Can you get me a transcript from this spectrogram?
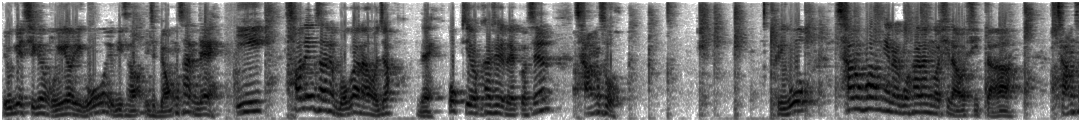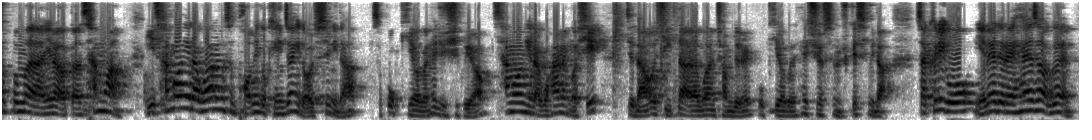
이게 지금 where이고 여기서 이제 명사인데 이 선행사는 뭐가 나오죠? 네, 꼭 기억하셔야 될 것은 장소 그리고 상황이라고 하는 것이 나올 수 있다. 장소뿐만 아니라 어떤 상황, 이 상황이라고 하는 것은 범위가 굉장히 넓습니다. 그래서 꼭 기억을 해주시고요. 상황이라고 하는 것이 이제 나올 수 있다라고 하는 점들을 꼭 기억을 해주셨으면 좋겠습니다. 자, 그리고 얘네들의 해석은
